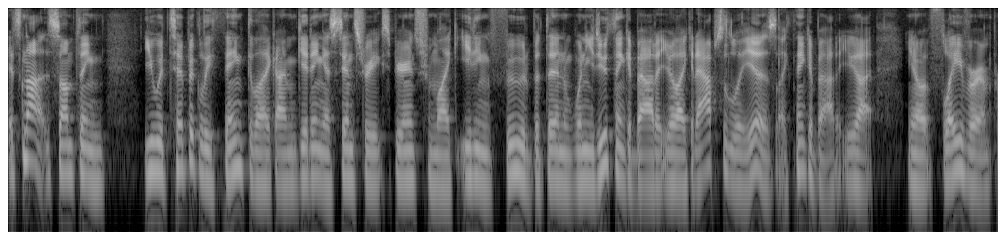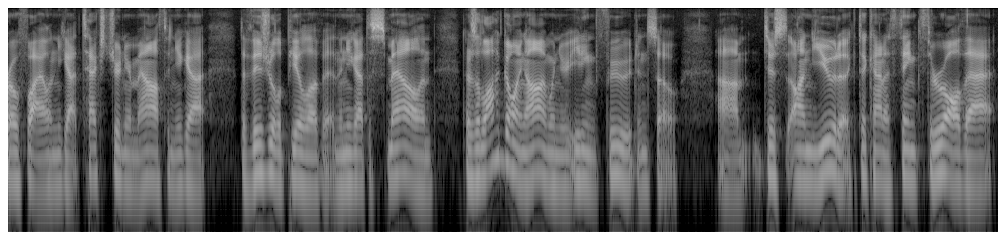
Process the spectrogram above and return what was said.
it's not something you would typically think like I'm getting a sensory experience from like eating food, but then when you do think about it, you're like it absolutely is. Like think about it. You got, you know, flavor and profile and you got texture in your mouth and you got the visual appeal of it and then you got the smell and there's a lot going on when you're eating food. And so um, just on you to, to kind of think through all that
